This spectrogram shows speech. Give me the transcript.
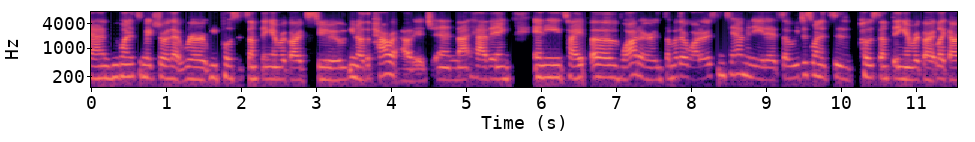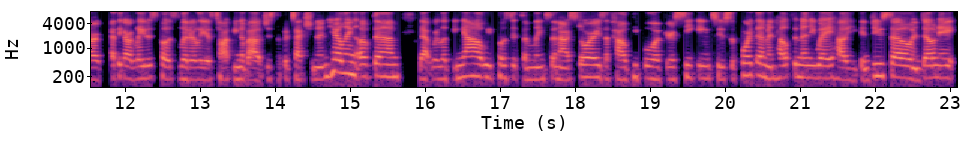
And we wanted to make sure that we're we posted something in regards to, you know, the power outage and not having any type of water. And some of their water is contaminated. So we just wanted to to post something in regard like our i think our latest post literally is talking about just the protection and healing of them that we're looking out. We posted some links in our stories of how people if you're seeking to support them and help them anyway how you can do so and donate.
